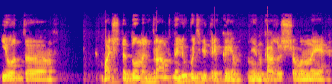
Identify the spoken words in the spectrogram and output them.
і от. е, Бачите, Дональд Трамп не любить вітряки. Він каже, що вони е,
